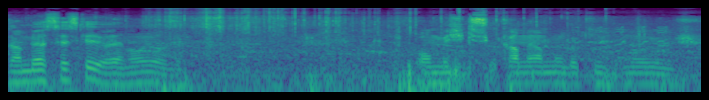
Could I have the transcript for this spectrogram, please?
Şuradan biraz ses geliyor yani o yolda. 15 kişi kameramla bakayım ne oluyormuş.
